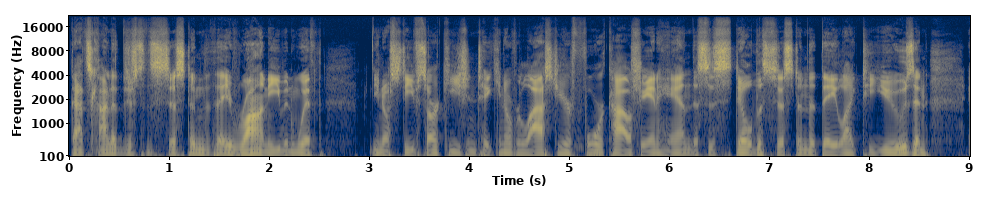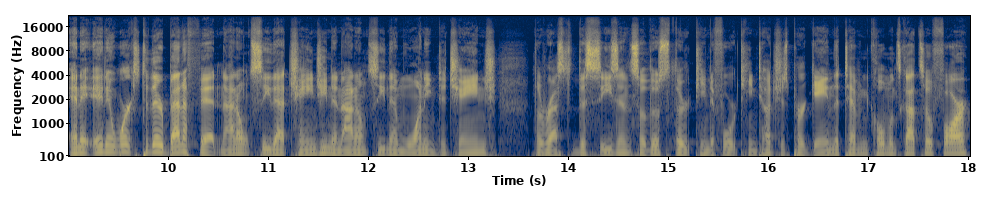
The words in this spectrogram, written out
that's kind of just the system that they run, even with you know, Steve Sarkisian taking over last year for Kyle Shanahan. This is still the system that they like to use, and and it, and it works to their benefit. And I don't see that changing, and I don't see them wanting to change the rest of the season. So those 13 to 14 touches per game that Tevin Coleman's got so far,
